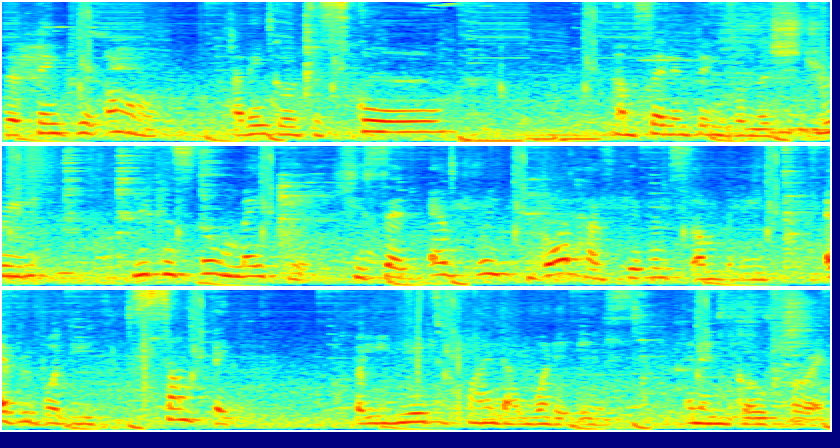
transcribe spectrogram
that thinking, oh, I didn't go to school, I'm selling things on the street, you can still make it. She said every God has given somebody, everybody something, but you need to find out what it is and then go for it.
